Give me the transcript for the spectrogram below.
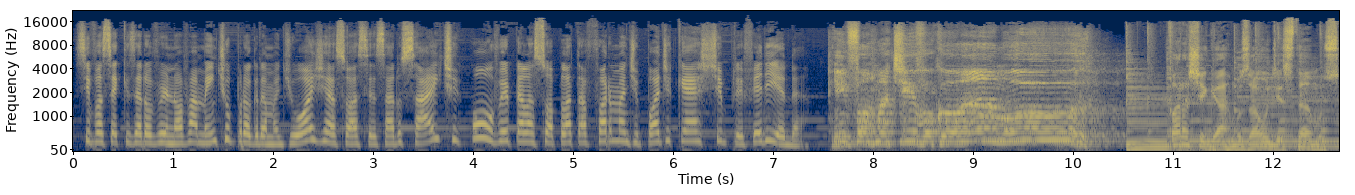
Se você quiser ouvir novamente o programa de hoje, é só acessar o site ou ouvir pela sua plataforma de podcast preferida. Informativo Coamo. Para chegarmos aonde estamos,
